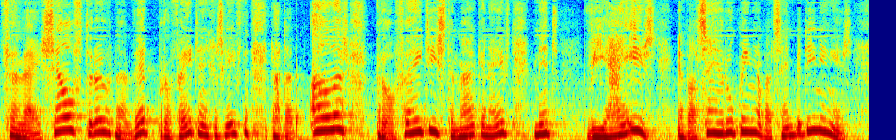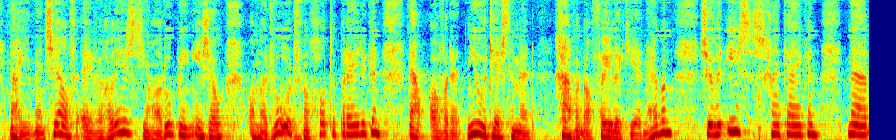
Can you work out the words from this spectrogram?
verwijst zelf terug naar wet, profeten en geschriften, dat dat alles profetisch te maken heeft met wie hij is en wat zijn roeping en wat zijn bediening is. Nou, je bent zelf evangelist, jouw roeping is ook om het woord van God te prediken. Nou, over het Nieuwe Testament gaan we het nog vele keren hebben. Zullen we eerst eens gaan kijken naar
